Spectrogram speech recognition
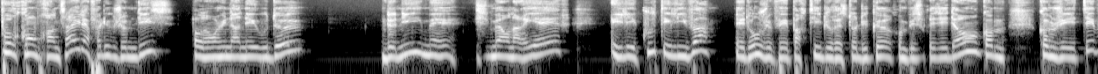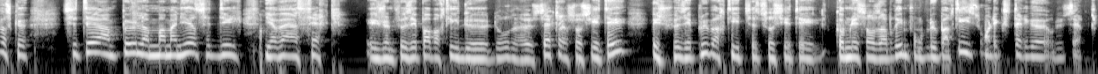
pour comprendre ça, il a fallu que je me dise, pendant une année ou deux, Denis, mais il se met en arrière, et il écoute et il y va. Et donc, j'ai fait partie du Resto du Cœur comme vice-président, comme, comme j'ai été, parce que c'était un peu la, ma manière, c'est de dire, il y avait un cercle. Et je ne faisais pas partie de, de, de cercle, la société, et je faisais plus partie de cette société. Comme les sans-abri ne font plus partie, ils sont à l'extérieur du cercle.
